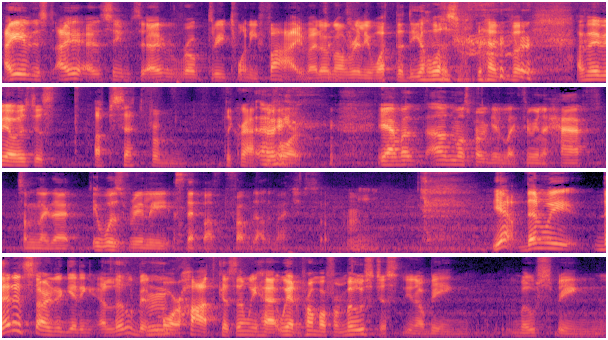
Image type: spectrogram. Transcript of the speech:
I gave this. I it seems I wrote 325. I don't know really what the deal was with that, but uh, maybe I was just upset from the crap before. yeah, but I would most probably give like three and a half, something like that. It was really a step up from the other matches. So mm. Yeah, then we then it started getting a little bit Mm. more hot because then we had we had a promo for Moose, just you know being Moose being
